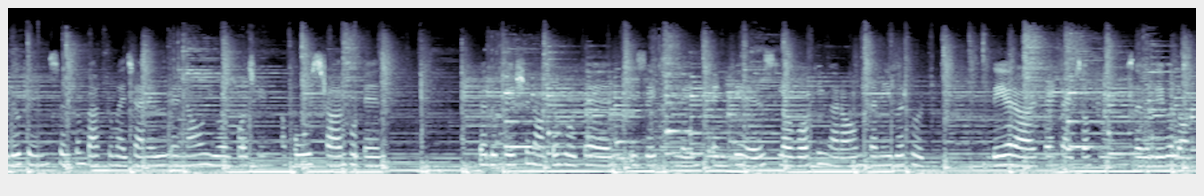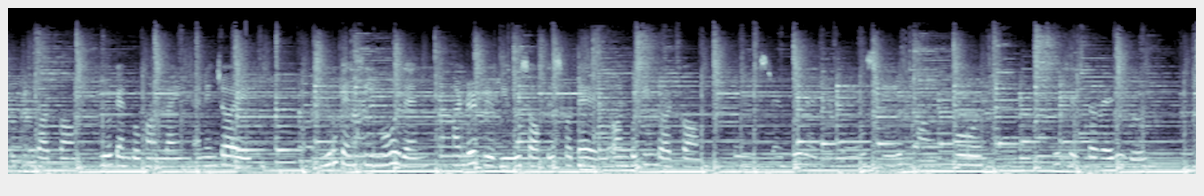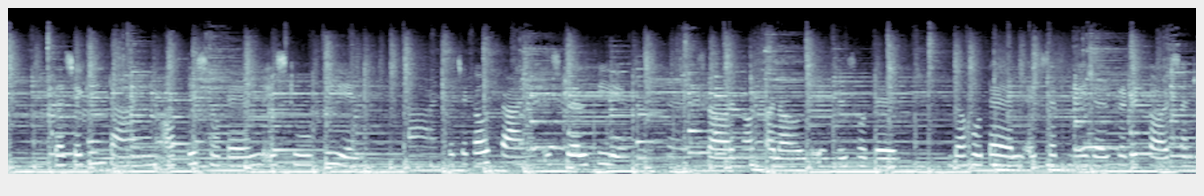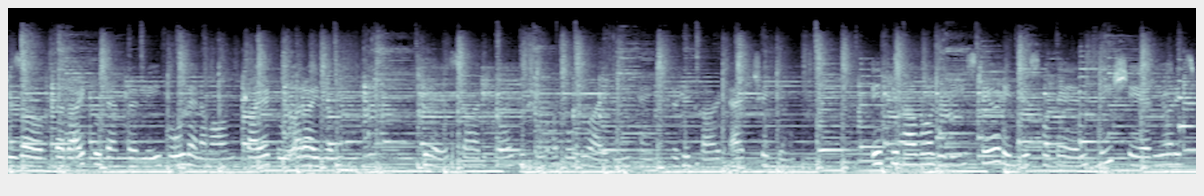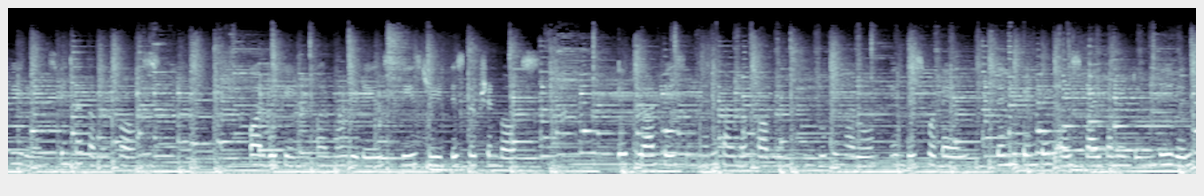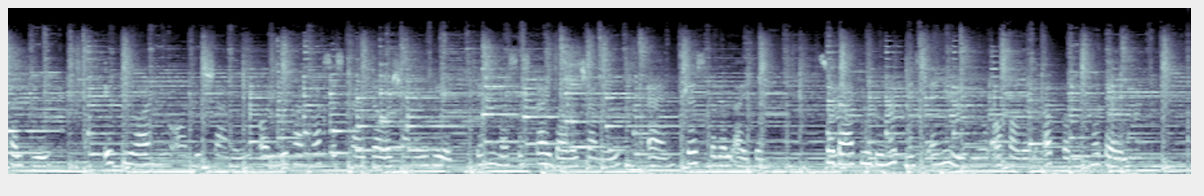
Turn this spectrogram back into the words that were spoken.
hello friends welcome back to my channel and now you are watching a 4 star hotel. The location of the hotel is excellent and guests love walking around the neighborhood. There are 10 types of rooms available on booking.com you can book online and enjoy it. You can see more than 100 reviews of this hotel on booking.com its review rating is 8.4 which is a very good the check-in time of this hotel is 2 p.m. and the checkout time is 12 p.m. Pets are not allowed in this hotel. The hotel accepts major credit cards and reserves the right to temporarily hold an amount prior to arrival. Guests are required to show a photo ID and credit card at check-in. If you have already stayed in this hotel, please share box. For booking or more details, please read description box. If you are facing any kind of problem in booking a room in this hotel, then you can tell us by commenting. We will help you. If you are new on this channel or you have not subscribed our channel yet, then you must subscribe our channel and press the bell icon so that you do not miss any video of our upcoming hotel.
